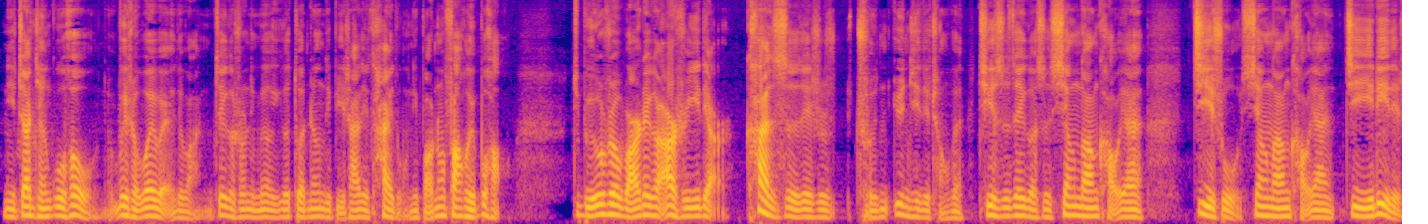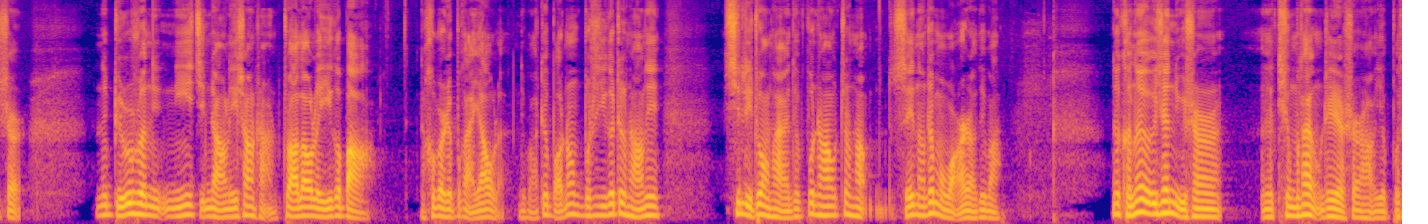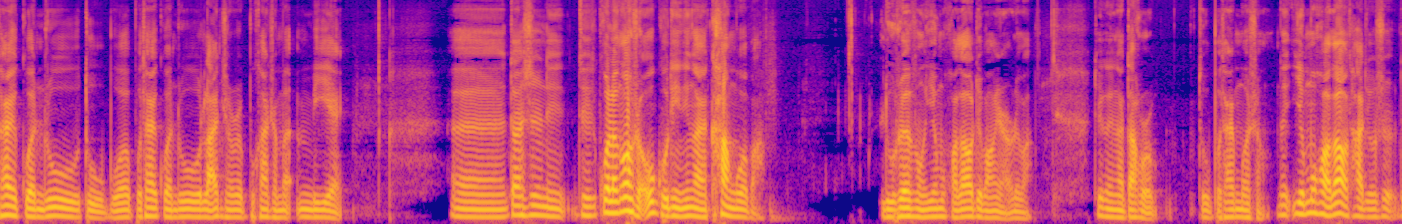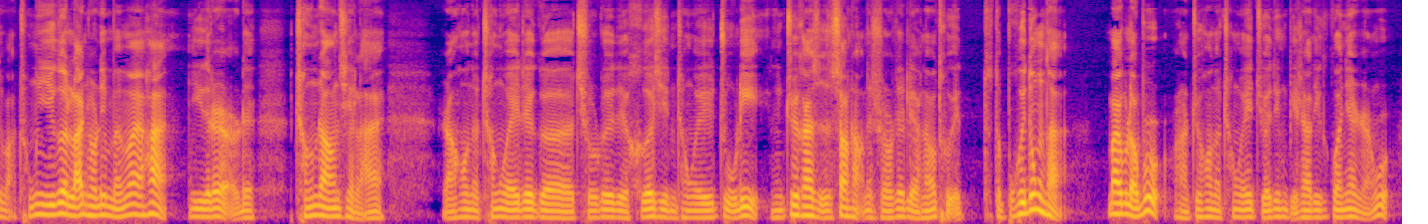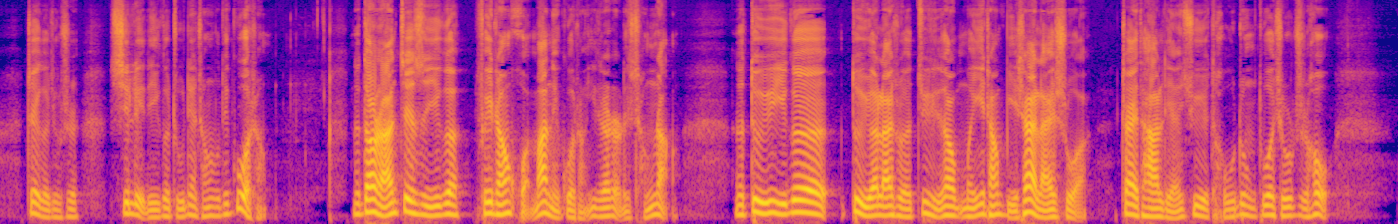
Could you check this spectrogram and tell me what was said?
你瞻前顾后，畏首畏尾，对吧？你这个时候你没有一个端正的比赛的态度，你保证发挥不好。就比如说玩这个二十一点，看似这是纯运气的成分，其实这个是相当考验技术、相当考验记忆力的事儿。那比如说你你紧张了，一上场抓到了一个八，后边就不敢要了，对吧？这保证不是一个正常的心理状态，就不常正常，谁能这么玩啊，对吧？那可能有一些女生呃听不太懂这些事儿哈，也不太关注赌博，不太关注篮球，也不看什么 NBA。嗯，但是呢，这《灌篮高手》估计你应该看过吧？流川枫、樱木花道这帮人，对吧？这个应该大伙儿都不太陌生。那樱木花道他就是，对吧？从一个篮球的门外汉，一点点的成长起来，然后呢，成为这个球队的核心，成为主力。你最开始上场的时候，这两条腿他都不会动弹，迈不了步啊。最后呢，成为决定比赛的一个关键人物。这个就是心理的一个逐渐成熟的过程。那当然，这是一个非常缓慢的过程，一点点的成长。那对于一个队员来说，具体到每一场比赛来说，在他连续投中多球之后，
